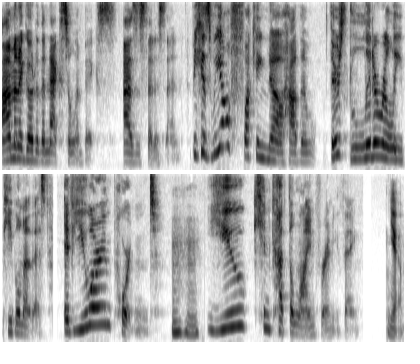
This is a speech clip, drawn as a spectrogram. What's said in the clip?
I'm going to go to the next Olympics as a citizen. Because we all fucking know how the there's literally people know this. If you are important, Mm-hmm. you can cut the line for anything. Yeah.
